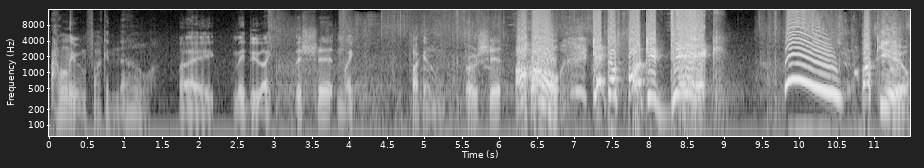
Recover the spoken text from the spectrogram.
I don't even fucking know. Like, they do like this shit and like fucking throw shit. Oh! Get the fucking dick! Woo! Fuck you!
